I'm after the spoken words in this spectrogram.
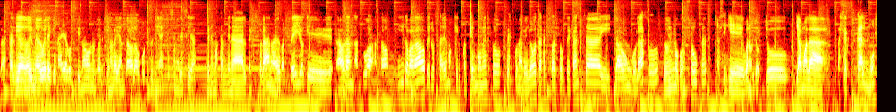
Hasta el día de hoy me duele que no haya continuado en Unión, que no le hayan dado las oportunidades que se merecía. Tenemos también al venezolano, Edward Bello, que ahora anduvo, andaba un poquitito apagado, pero sabemos que en cualquier momento pesca una pelota, tres cuartos de cancha y clava un golazo. Lo mismo con Soper. Así que, bueno, yo, yo llamo a, la, ser calmos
